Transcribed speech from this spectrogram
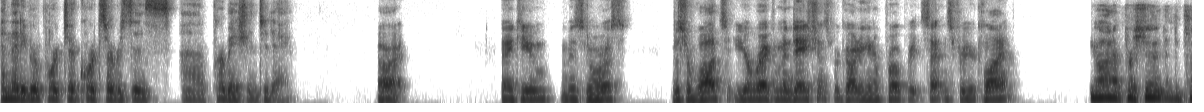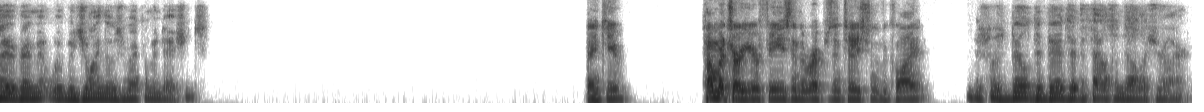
And that he report to court services, uh, probation today. All right. Thank you, Ms. Norris. Mr. Watts, your recommendations regarding an appropriate sentence for your client? Your Honor, pursuant to the plea agreement, we would join those recommendations. Thank you. How much are your fees in the representation of the client? This was billed to BIDS at a thousand dollars, Your Honor.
